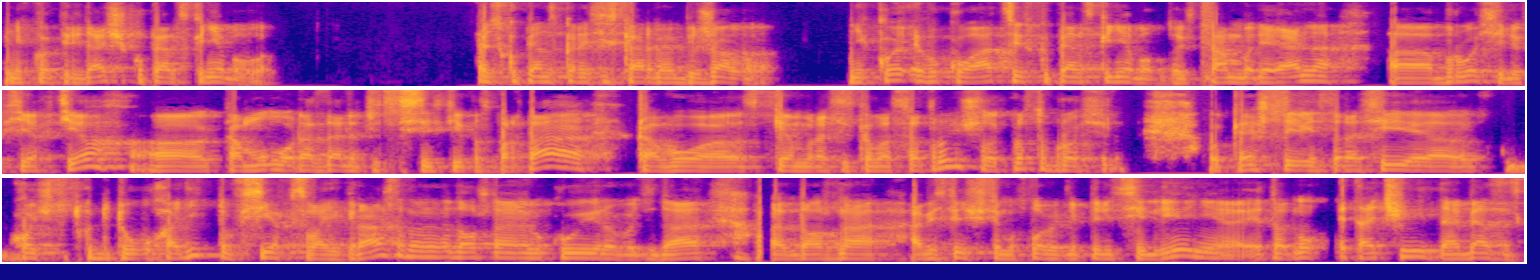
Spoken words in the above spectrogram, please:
никакой передачи Купянской не было. То есть Купянская российская армия бежала никакой эвакуации из Купянска не было. То есть там реально э, бросили всех тех, э, кому раздали российские паспорта, кого с кем российская власть сотрудничала, их просто бросили. Вот, конечно, если Россия хочет откуда-то уходить, то всех своих граждан она должна эвакуировать, да, должна обеспечить им условия для переселения. Это, ну, это очевидная обязанность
